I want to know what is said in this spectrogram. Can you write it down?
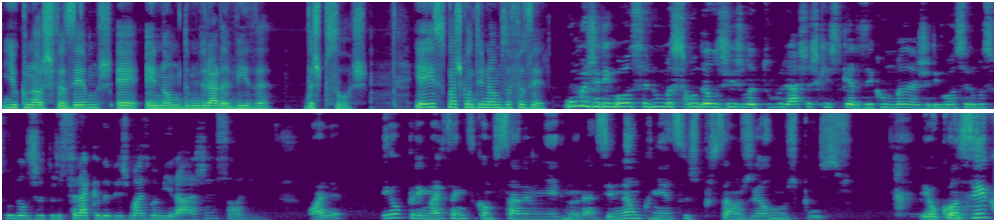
e o que nós fazemos é em nome de melhorar a vida das pessoas. E é isso que nós continuamos a fazer. Uma geringonça numa segunda legislatura, achas que isto quer dizer que uma geringonça numa segunda legislatura será cada vez mais uma miragem, Sónia? Olha, eu primeiro tenho de confessar a minha ignorância. Não conheço a expressão gelo nos pulsos. Eu consigo,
